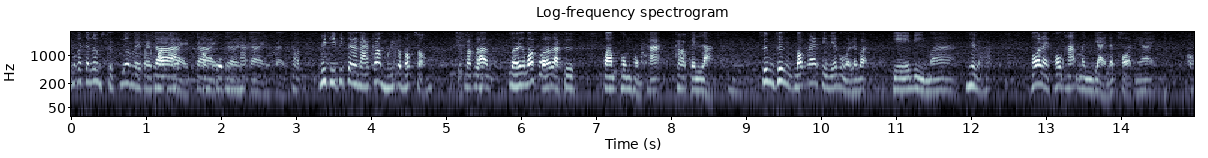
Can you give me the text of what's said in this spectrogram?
ยๆมันก็จะเริ่มสึกเริ่มอะไรไปควาใช่มชัดใช่ความคมใช่นะฮะใช่ใช่ครับวิธีพิจารณาก็เหมือนกับบล็อกสองหลัอะกเหมือนกับบล็อกสองหลักๆคือ ความคมของพระครับเป็นหลักๆอืมซึ่งซึ่งบล็อกแรกพิมพ์เนี้ยผมบอกเลยว่าเก๋ดีมากนี่เหรอฮะเพราะอะไรเพราะพระมันใหญ่และถอดง่ายอ๋อ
